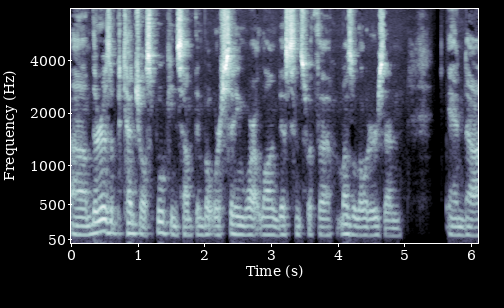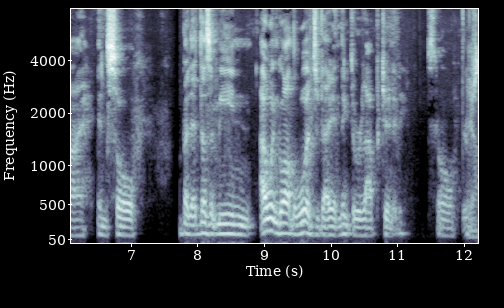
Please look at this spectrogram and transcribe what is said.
Um, there is a potential of spooking something, but we're sitting more at long distance with the muzzle loaders and and uh, and so. But it doesn't mean I wouldn't go out in the woods if I didn't think there was opportunity. So there's, Yeah.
